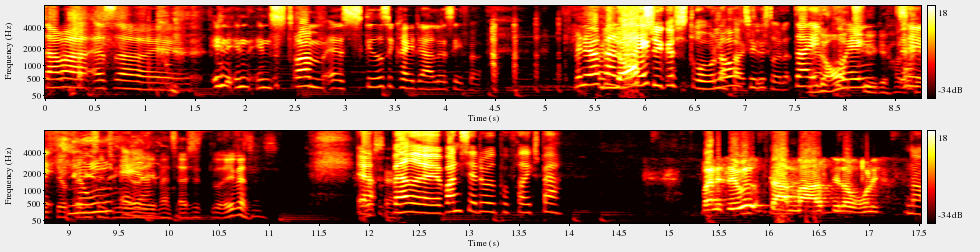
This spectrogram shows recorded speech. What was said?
Der var altså øh, en, en, en strøm af skidesekret, jeg aldrig har set før. Men i hvert fald, der er ikke Lovtykke stråler, faktisk. lovtykke Der er ikke Lovtykke. point til 15 nogen af jer. Det er fantastisk. Det er fantastisk. Ja. Hvad, øh, hvordan ser det ud på Frederiksberg? Hvordan det ser ud, der er meget stille og roligt. Nå,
